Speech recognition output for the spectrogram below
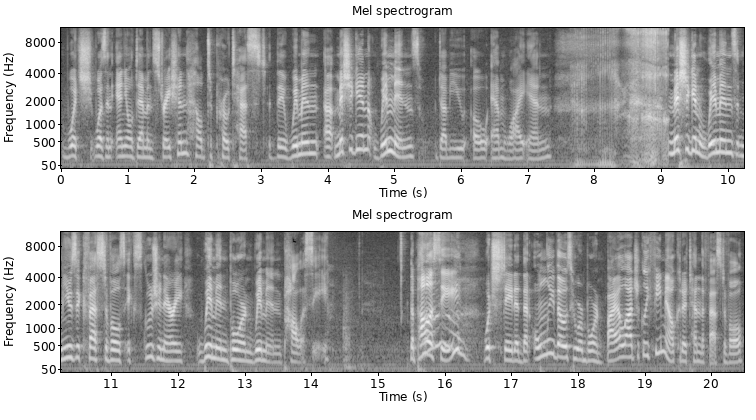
which was an annual demonstration held to protest the women uh, Michigan Women's W O M Y N Michigan Women's Music Festival's exclusionary Women Born Women policy. The policy, which stated that only those who were born biologically female could attend the festival,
